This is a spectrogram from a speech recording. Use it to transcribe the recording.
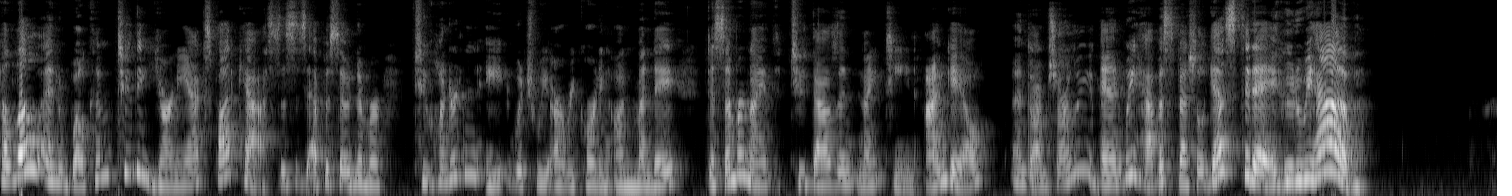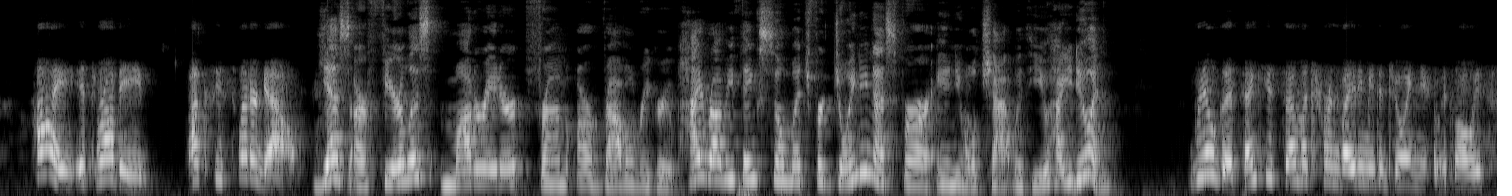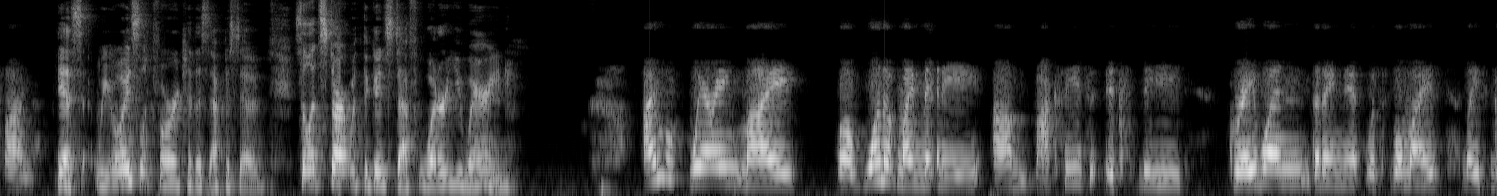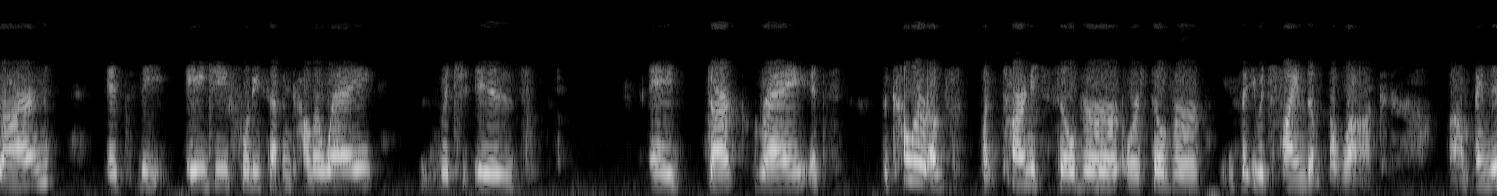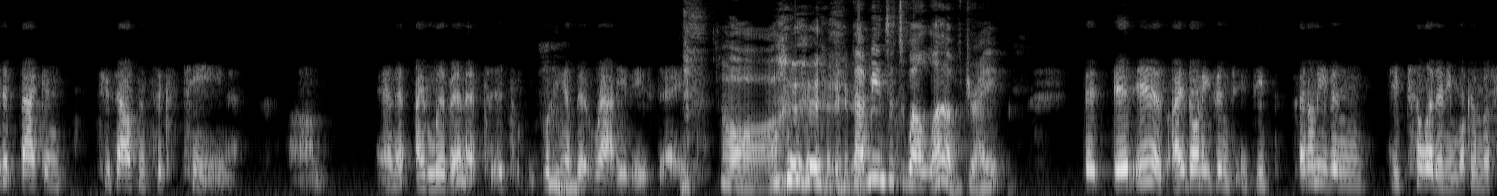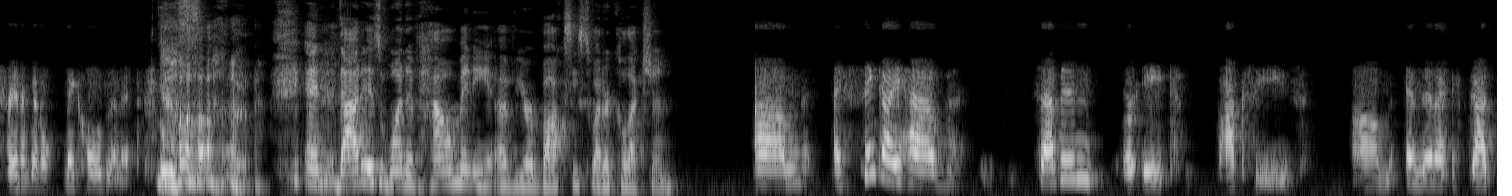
Hello and welcome to the Yarniacs podcast. This is episode number 208, which we are recording on Monday, December 9th, 2019. I'm Gail. And I'm Charlene. And we have a special guest today. Who do we have? Hi, it's Robbie, Boxy Sweater Gal. Yes, our fearless moderator from our Ravelry group. Hi, Robbie. Thanks so much for joining us for our annual chat with you. How you doing? Real good. Thank you so much for inviting me to join you. It's always fun. Yes, we always look forward to this episode. So let's start with the good stuff. What are you wearing? I'm wearing my, well, one of my many um, boxies. It's the gray one that I knit with Wollmeise lace garn. It's the AG47 colorway, which is a dark gray. It's the color of like tarnished silver or silver that you would find a, a rock. Um, I knit it back in 2016. Um, and it, I live in it. It's looking a hmm. bit ratty these days. Aww. that means it's well loved, right? It, it is. I don't even, de- I don't even depill it anymore because I'm afraid I'm going to make holes in it. and that is one of how many of your boxy sweater collection? Um, I think I have seven or eight boxies. Um, and then I've got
